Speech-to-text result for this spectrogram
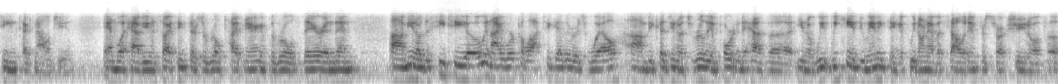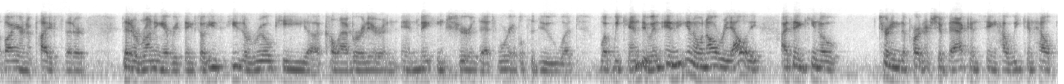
SIEM technology and and what have you. And so I think there's a real tight marrying of the roles there. And then um, you know, the CTO and I work a lot together as well um, because, you know, it's really important to have, uh, you know, we, we can't do anything if we don't have a solid infrastructure, you know, of, of iron and pipes that are that are running everything. So he's he's a real key uh, collaborator in, in making sure that we're able to do what what we can do. And and you know, in all reality, I think you know, turning the partnership back and seeing how we can help.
